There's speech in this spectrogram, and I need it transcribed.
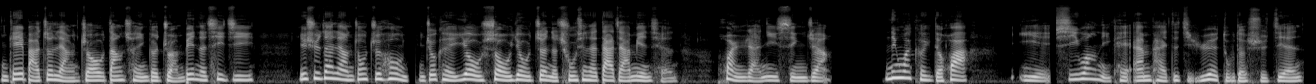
你可以把这两周当成一个转变的契机，也许在两周之后，你就可以又瘦又正的出现在大家面前，焕然一新。这样，另外可以的话，也希望你可以安排自己阅读的时间。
